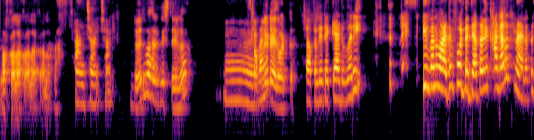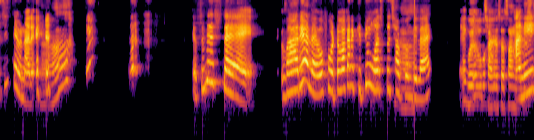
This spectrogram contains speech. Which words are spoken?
लका लका लका लका. छान छान छान. लयच भारी दिसते ग. चॉकलेट आहेत वाटतं. चॉकलेट आहे कॅडबरी ती पण माझ्या फोटोची आता मी खाणारच नाही तशीच ठेवणार आहे. हा? कसं दिसतंय? भारी आलाय हो फोटो बघा ना किती मस्त छापून हा. दिलाय. एकदम आणि.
